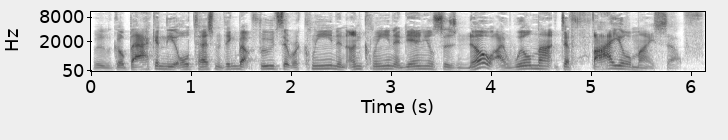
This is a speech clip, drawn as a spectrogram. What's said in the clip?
We go back in the Old Testament, think about foods that were clean and unclean, and Daniel says, No, I will not defile myself.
